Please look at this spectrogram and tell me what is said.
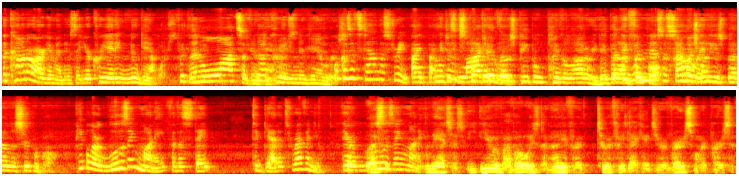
The counter argument is that you're creating new gamblers. But then lots of You're new not gamblers. creating new gamblers. Well, because it's down the street. By, by- I mean, just It's- but they- logically. those people play the lottery. They bet But on they wouldn't football. How much money is bet on the Super Bowl? People are losing money for the state to get its revenue. They're Leslie, losing money. Let me answer this. You have, I've always, I've known you for two or three decades. You're a very smart person.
